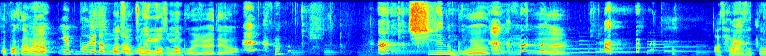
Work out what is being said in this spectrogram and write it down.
팍팍 담아요? 예쁘게 아, 담느라고. 저, 좋은 모습만 보여줘야 돼요. 치는 뭐예요? 아, 잘 웃어 또.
